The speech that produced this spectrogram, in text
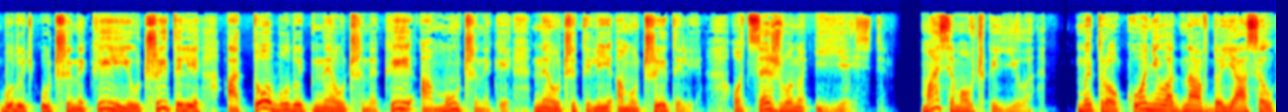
будуть ученики і учителі, а то будуть не ученики, а мученики, не учителі, а мучителі. Оце ж воно і єсть. Мася мовчки їла. Митро коні ладнав до ясел,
